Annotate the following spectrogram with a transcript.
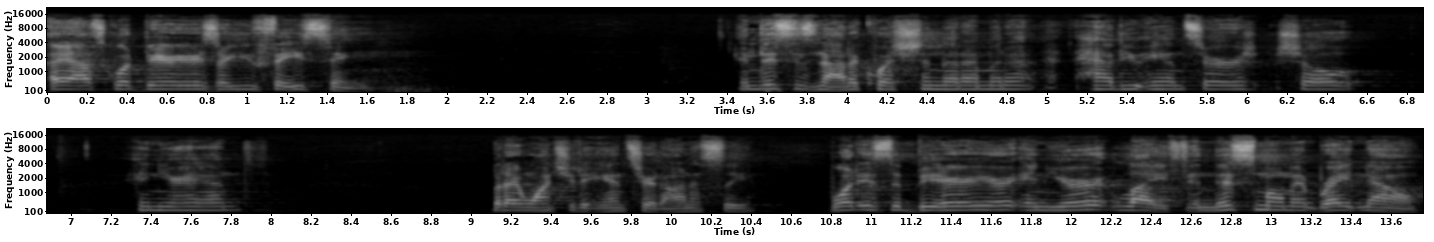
I ask, What barriers are you facing? And this is not a question that I'm going to have you answer, show in your hand, but I want you to answer it honestly. What is the barrier in your life in this moment right now?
